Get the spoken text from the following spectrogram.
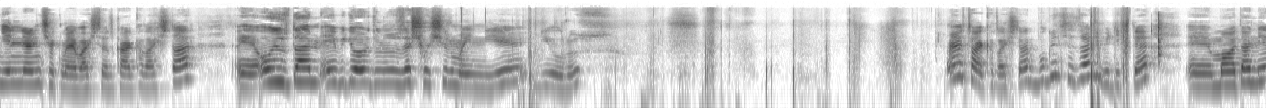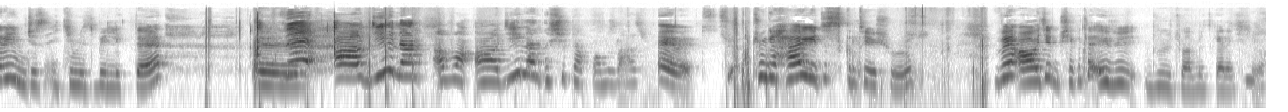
yenilerini çekmeye başladık arkadaşlar. Ee, o yüzden evi gördüğünüzde şaşırmayın diye diyoruz. Evet arkadaşlar bugün sizlerle birlikte e, madenlere ineceğiz ikimiz birlikte. E, Ve acilen ama acilen ışık yapmamız lazım. evet. Çünkü her gece sıkıntı yaşıyoruz. Ve acil bir şekilde evi büyütmemiz gerekiyor.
